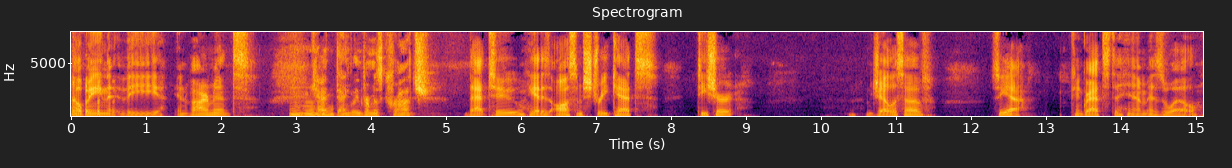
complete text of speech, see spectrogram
helping the environment. Mhm. Cat dangling from his crotch. That too. He had his awesome Street Cats t-shirt. I'm jealous of. So yeah, congrats to him as well.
